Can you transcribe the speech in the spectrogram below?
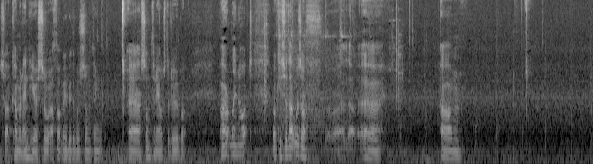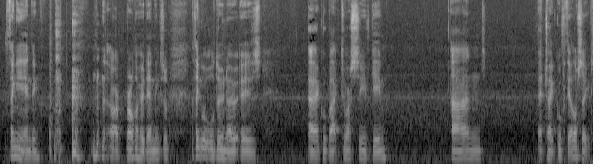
sort of coming in here, so I thought maybe there was something uh, something else to do, but apparently not. Okay, so that was our uh, uh, um thingy ending, our Brotherhood ending. So I think what we'll do now is uh, go back to our save game and uh, try to go for the other side.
